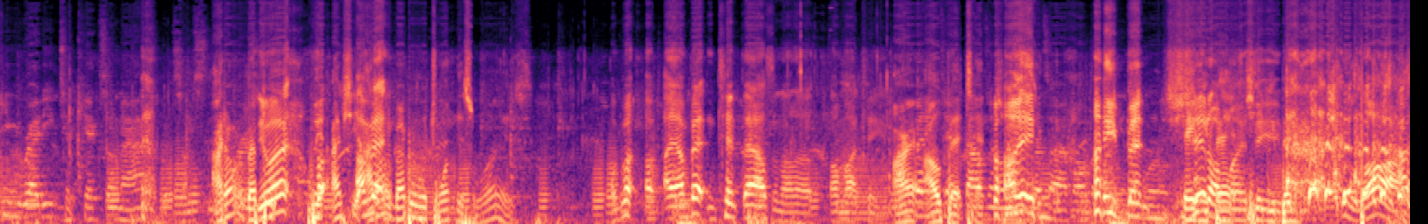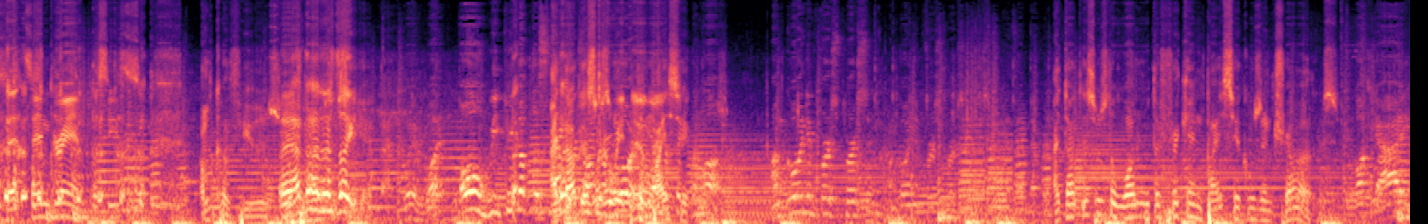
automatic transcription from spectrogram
him. ready to kick some ass some I don't remember. You what? Wait, actually, I'm I don't remember which one this was. I'm, I- uh, I'm betting ten thousand on a, on my team. All right, I'll bet ten. I ain't- because have I ain't money in the betting shit on bet, my team. bet. You I lost. bet ten grand, pussies. I'm confused. Hey, I thought it was like- Wait, what? Oh, we pick up the I thought this was on the one with the We have to pick them bicycles. Up. I'm going in first person. I'm going in first person. I've I thought this was the one with the freaking bicycles and trucks. Fuck out of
